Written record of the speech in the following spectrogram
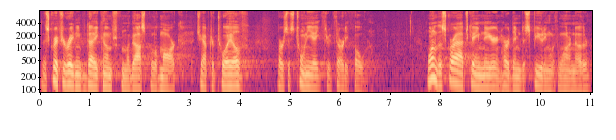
The scripture reading today comes from the Gospel of Mark, chapter 12, verses 28 through 34. One of the scribes came near and heard them disputing with one another.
